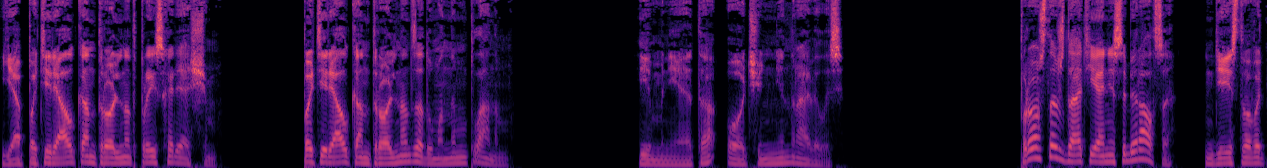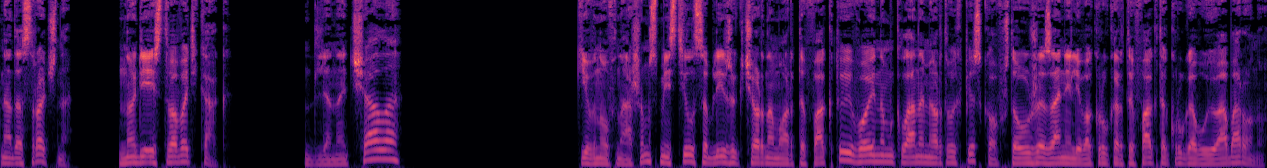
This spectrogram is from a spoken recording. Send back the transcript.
Я потерял контроль над происходящим. Потерял контроль над задуманным планом. И мне это очень не нравилось. Просто ждать я не собирался. Действовать надо срочно. Но действовать как? Для начала... Кивнув нашим, сместился ближе к черному артефакту и воинам клана Мертвых Песков, что уже заняли вокруг артефакта круговую оборону.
